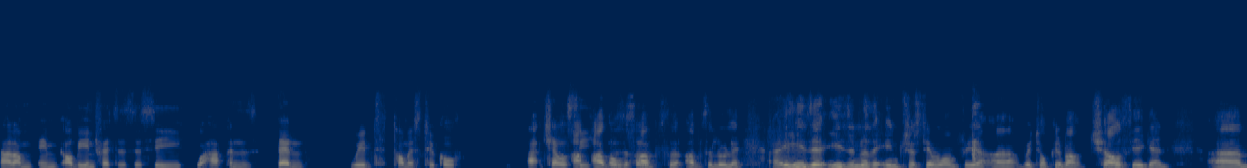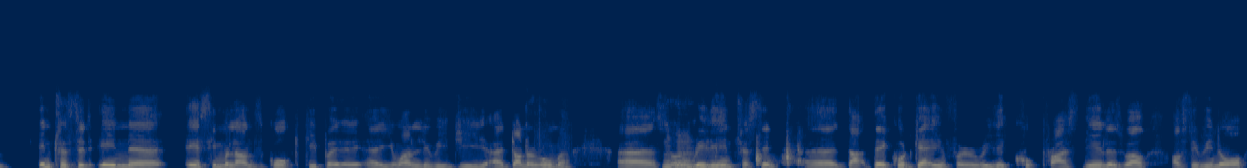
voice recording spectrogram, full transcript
And I'm in, I'll be interested to see what happens then with Thomas Tuchel at Chelsea. Ab- also, abso- absolutely. Uh, here's a here's another interesting one for you. Uh, we're talking about Chelsea again. Um, interested in uh, AC Milan's goalkeeper uh, uh, Gianluigi uh, Donnarumma. Uh, so Mhm. really interesting uh, that they could get him for a really cut price deal as well. Obviously, we know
